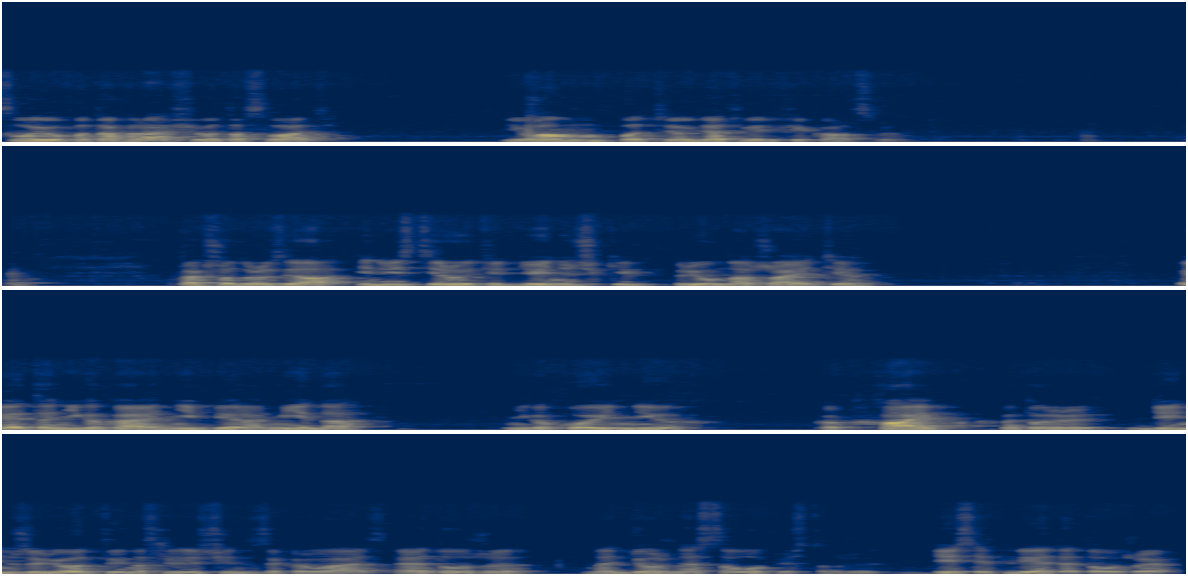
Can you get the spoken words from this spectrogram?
свою фотографию отослать, и вам подтвердят верификацию. Так что, друзья, инвестируйте денежки, приумножайте. Это никакая не пирамида, никакой не как хайп, который день живет и на следующий день закрывается. Это уже надежное сообщество. Уже 10 лет это уже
